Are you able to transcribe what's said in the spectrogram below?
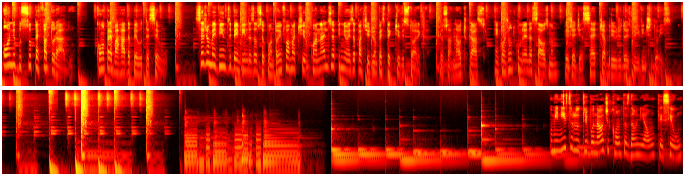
Ônibus superfaturado. Compra é barrada pelo TCU. Sejam bem-vindos e bem-vindas ao seu pontão informativo com análise e opiniões a partir de uma perspectiva histórica. Eu sou Arnaldo Castro, em conjunto com Brenda Salzman, e hoje é dia 7 de abril de 2022. Ministro do Tribunal de Contas da União, TCU,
